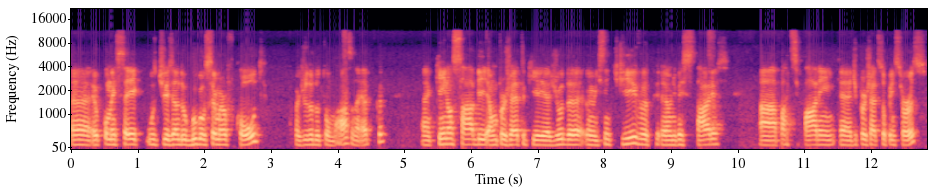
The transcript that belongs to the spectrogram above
uh, eu comecei utilizando o Google Summer of Code, com a ajuda do Tomás na época. Uh, quem não sabe, é um projeto que ajuda, incentiva uh, universitários a participarem é, de projetos open source.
